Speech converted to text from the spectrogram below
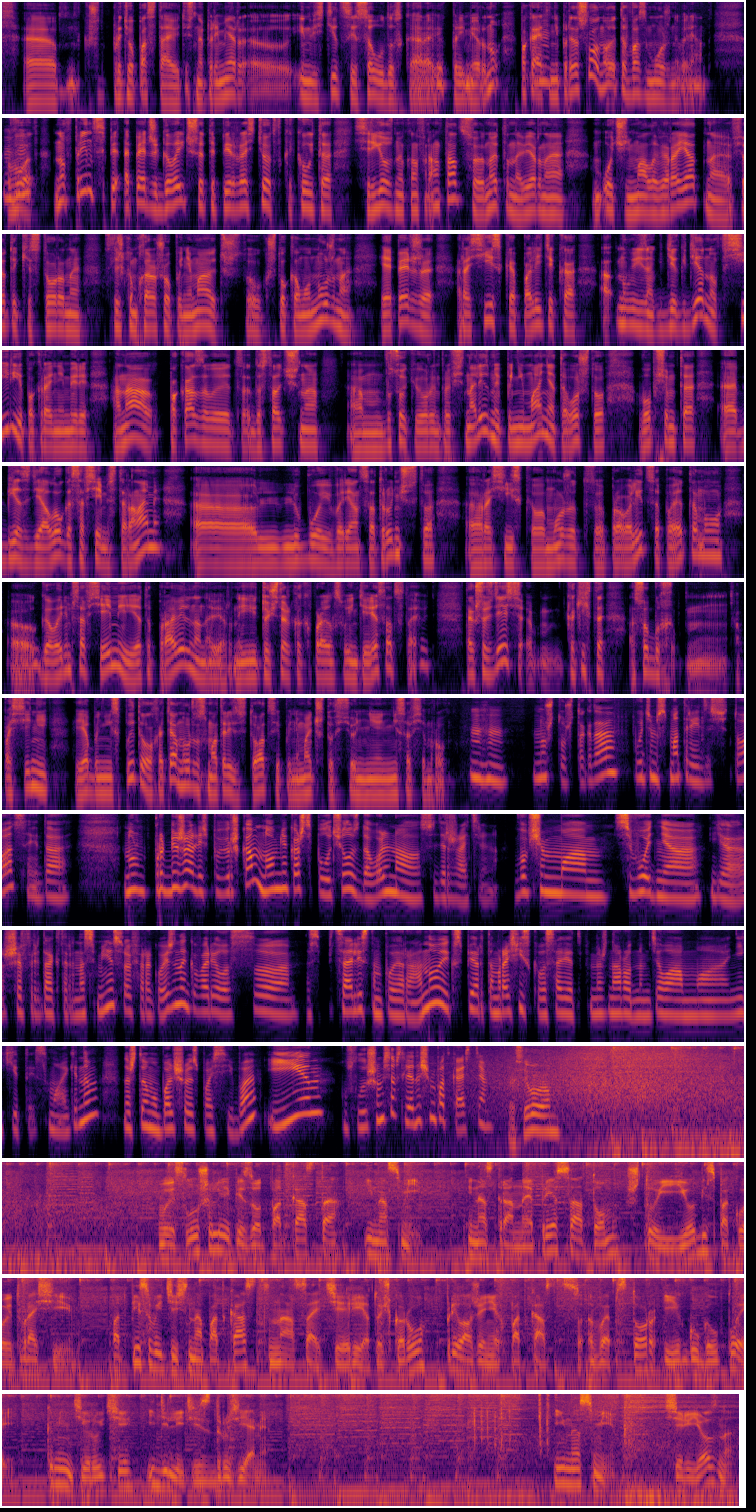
противопоставить. То есть, например, э, инвестиции Саудовской Аравии, к примеру. Ну, пока mm-hmm. это не произошло, но это возможный вариант. Mm-hmm. Вот. Но, в принципе, опять же, говорить, что это перерастет в какую-то серьезную конфронтацию, ну, это, наверное, очень маловероятно. Все-таки стороны слишком хорошо понимают, что, что кому нужно. И, опять же, российская политика, а, ну, не знаю, где-где, но в Сирии, по крайней мере, она показывает достаточно высокий уровень профессионализма и понимания того, что, в общем-то, э, без диалога со всеми сторонами э, любой вариант сотрудничества э, российского может провалиться, поэтому говорим со всеми, и это правильно, наверное, и точно так же, как правило, свои интересы отстаивать. Так что здесь каких-то особых опасений я бы не испытывал, хотя нужно смотреть за ситуацией и понимать, что все не, не совсем ровно. Угу. Ну что ж, тогда будем смотреть за ситуацией, да. Ну, пробежались по вершкам, но, мне кажется, получилось довольно содержательно. В общем, сегодня я шеф-редактор на СМИ Софья Рогозина говорила с специалистом по Ирану, экспертом Российского совета по международным делам а, Никитой Смагиным, за что ему большое спасибо. И услышимся в следующем подкасте. Спасибо вам. Вы слушали эпизод подкаста «И на СМИ» Иностранная пресса о том, что ее беспокоит в России. Подписывайтесь на подкаст на сайте ria.ru в приложениях подкаст с Web Store и Google Play. Комментируйте и делитесь с друзьями. И на СМИ. Серьезно?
